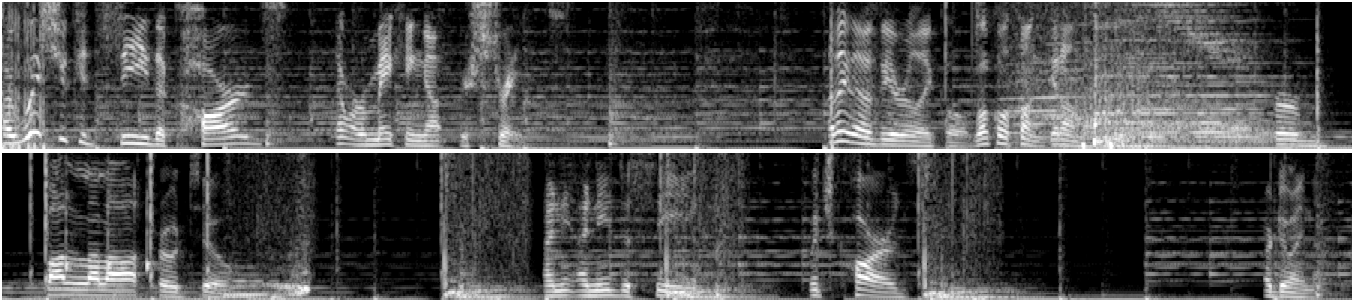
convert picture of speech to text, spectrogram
I wish you could see the cards that were making up your straights. I think that would be really cool. Local Thunk, get on that. For Balalatro 2. I need, I need to see which cards are doing that.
